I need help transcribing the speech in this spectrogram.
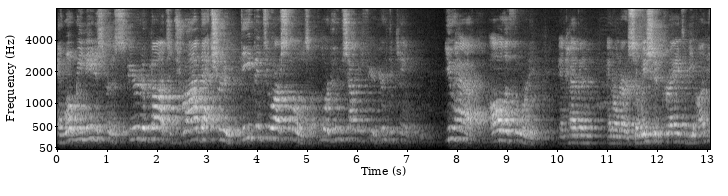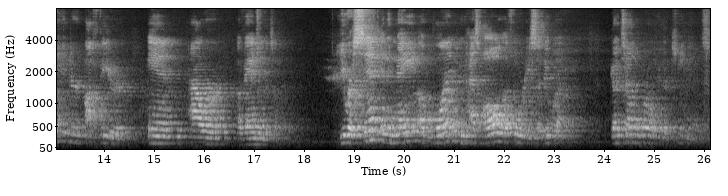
And what we need is for the Spirit of God to drive that truth deep into our souls. Of, Lord, whom shall we fear? You're the King. You have all authority in heaven and on earth. So we should pray to be unhindered by fear in our evangelism. You are sent in the name of one who has all authority, so do what? Go tell the world who their king is.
